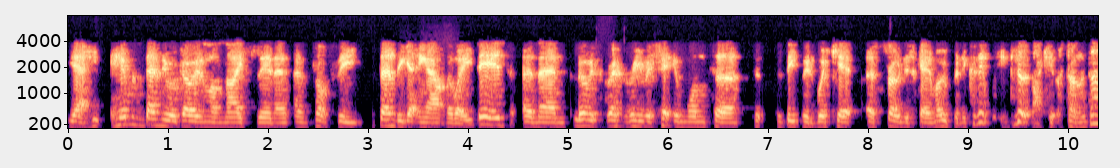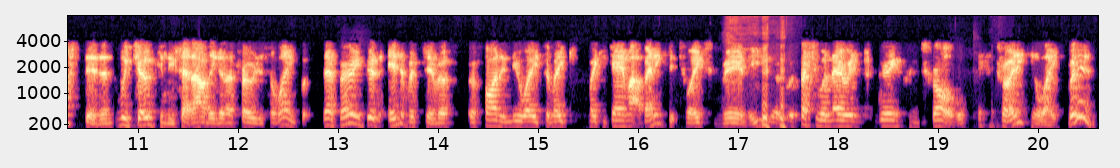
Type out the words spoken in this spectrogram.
Yeah, he, him and Denley were going along nicely, and, and obviously Denley getting out the way he did, and then Lewis Gregory was hitting one to, to, to deep mid wicket, has thrown this game open because it, it, looked like it was done and dusted. And we jokingly said, "How are they going to throw this away?" But they're very good, innovative of, of finding new ways to make make a game out of any situation, really. especially when they're in, they're in control, they can throw anything away. Brilliant.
